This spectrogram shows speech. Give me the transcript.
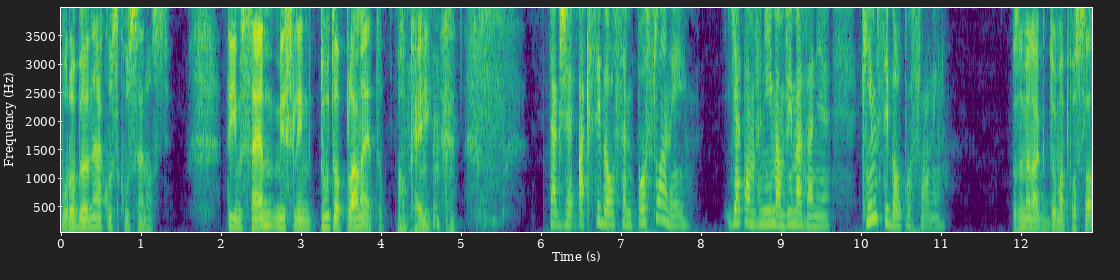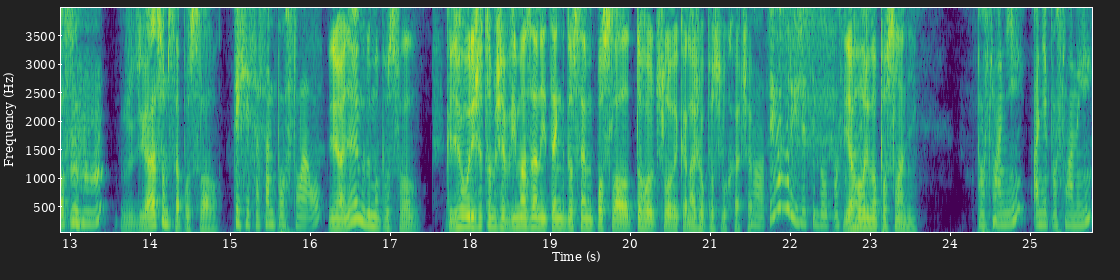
urobil nejakú skúsenosť. Tým sem myslím túto planétu, OK? Takže ak si bol sem poslaný, ja tam vnímam vymazanie. Kým si bol poslaný? To znamená, kto ma poslal sem? Mm-hmm. Ja som sa poslal. Ty si sa sem poslal? Ja neviem, kto ma poslal. Keď hovoríš o tom, že vymazaný ten, kto sem poslal toho človeka, nášho poslucháča. No, ty hovoríš, že si bol poslaný. Ja hovorím o poslaní. Poslaný a neposlaný?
